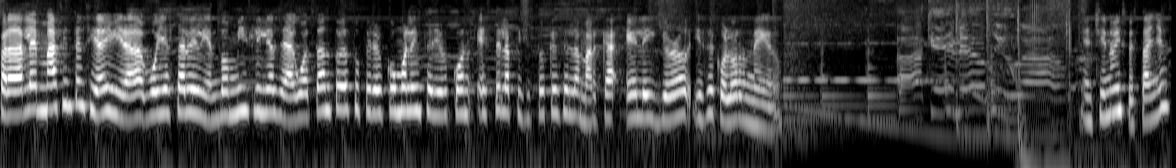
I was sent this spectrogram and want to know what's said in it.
Para darle más intensidad a mi mirada voy a estar viendo mis líneas de agua tanto de superior como la inferior con este lapicito que es de la marca LA Girl y es de color negro chino mis pestañas.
